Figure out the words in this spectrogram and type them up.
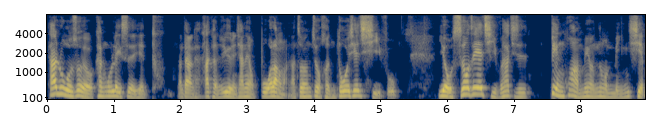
它如果说有看过类似的一些图，那当然它可能就有点像那种波浪嘛，那中间就有很多一些起伏，有时候这些起伏它其实变化没有那么明显，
